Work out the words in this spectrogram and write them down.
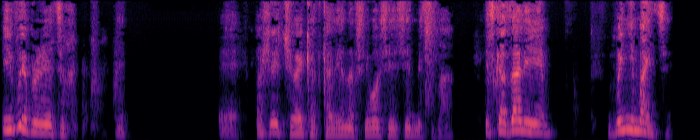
И выбрали этих по шесть человек от колена, всего 72. И сказали им, вынимайте.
